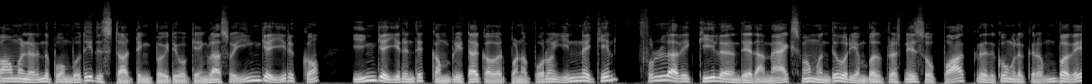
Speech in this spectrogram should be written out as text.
பாம்பன்லேருந்து போகும்போது இது ஸ்டார்டிங் பகுதி ஓகேங்களா ஸோ இங்கே இருக்கோம். இங்கே இருந்து கம்ப்ளீட்டாக கவர் பண்ண போகிறோம் இன்றைக்கி ஃபுல்லாகவே கீழே இருந்தே தான் மேக்ஸிமம் வந்து ஒரு எண்பது பர்சன்டேஜ் ஸோ பார்க்குறதுக்கு உங்களுக்கு ரொம்பவே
